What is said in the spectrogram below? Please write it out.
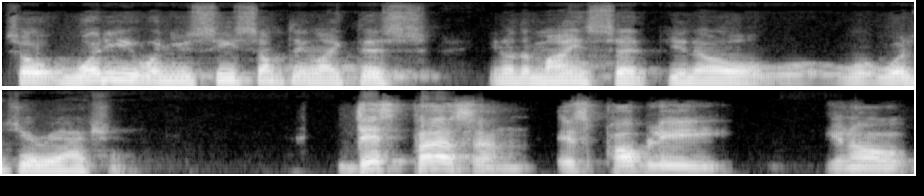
So what do you, when you see something like this, you know, the mindset, you know, what's your reaction? This person is probably, you know,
